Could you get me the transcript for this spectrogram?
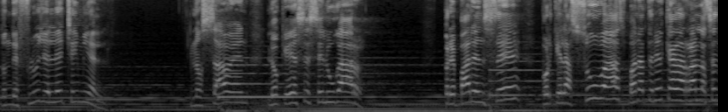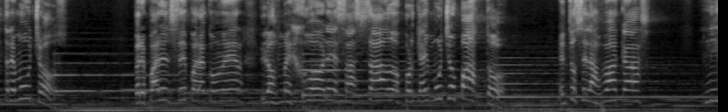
donde fluye leche y miel. No saben lo que es ese lugar. Prepárense porque las uvas van a tener que agarrarlas entre muchos. Prepárense para comer los mejores asados porque hay mucho pasto. Entonces las vacas, ni,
